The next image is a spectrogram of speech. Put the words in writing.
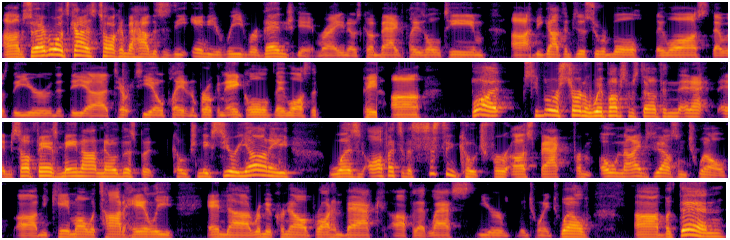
Um, so everyone's kind of talking about how this is the Andy Reid revenge game, right? You know, he's coming back to play his whole team. Uh, he got them to the Super Bowl. They lost. That was the year that the uh, TO played in a broken ankle. They lost the pay. Uh, but people are starting to whip up some stuff, and, and, and some fans may not know this, but Coach Nick Sirianni was an offensive assistant coach for us back from 09 to 2012. Um, he came on with Todd Haley and uh, Romeo Crennel brought him back uh, for that last year in 2012. Uh, but then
